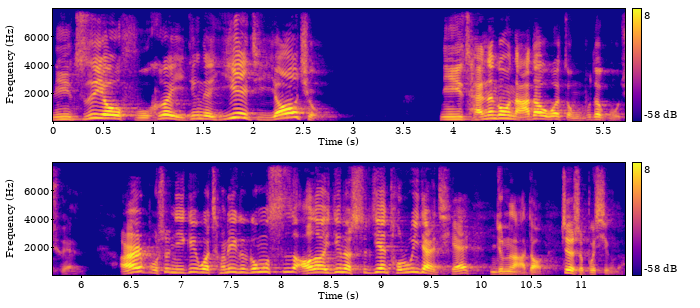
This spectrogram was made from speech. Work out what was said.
你只有符合一定的业绩要求，你才能够拿到我总部的股权，而不是你给我成立一个公司，熬到一定的时间，投入一点钱，你就能拿到，这是不行的。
